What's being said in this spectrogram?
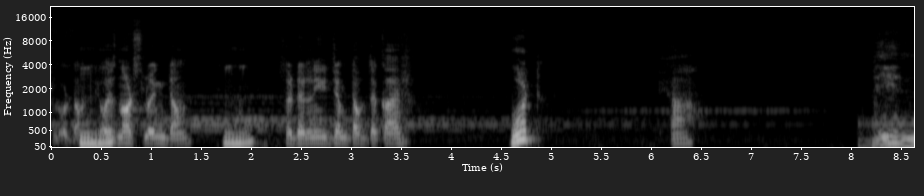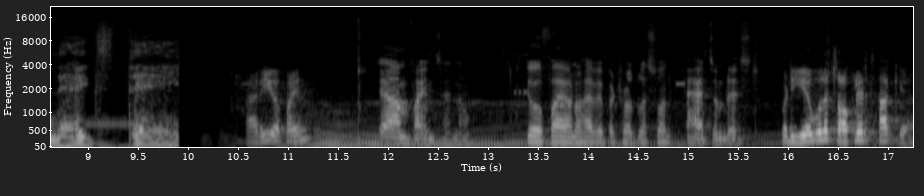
slow down he. Was not slowing down Hmm suddenly jumped off the car what या The next day. Harry, you're fine. Yeah, I'm fine, sir. Now 205 on a highway patrol plus one. I had some rest. But ये बोला चॉकलेट था क्या?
